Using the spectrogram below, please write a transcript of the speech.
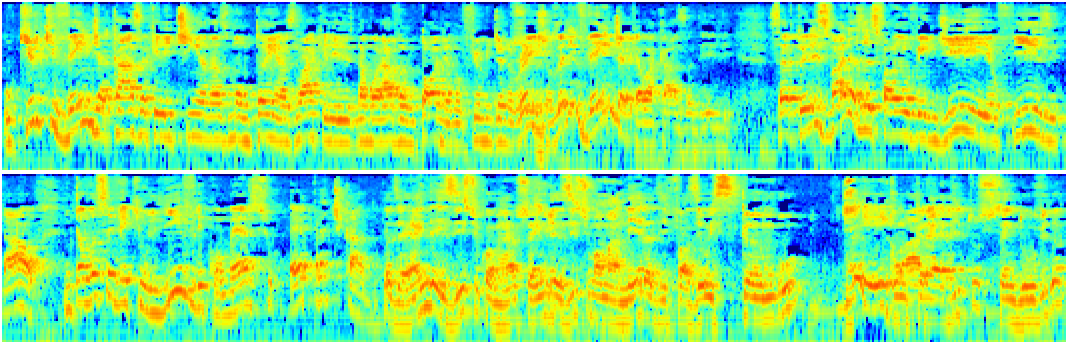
O Kirk vende a casa que ele tinha nas montanhas lá, que ele namorava Antônia no filme Generations, ele vende aquela casa dele. Certo? Eles várias vezes falam eu vendi, eu fiz e tal. Então você vê que o livre comércio é praticado. Quer dizer, ainda existe o comércio, ainda existe uma maneira de fazer o escambo né, Sim, com claro. créditos, sem dúvida.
